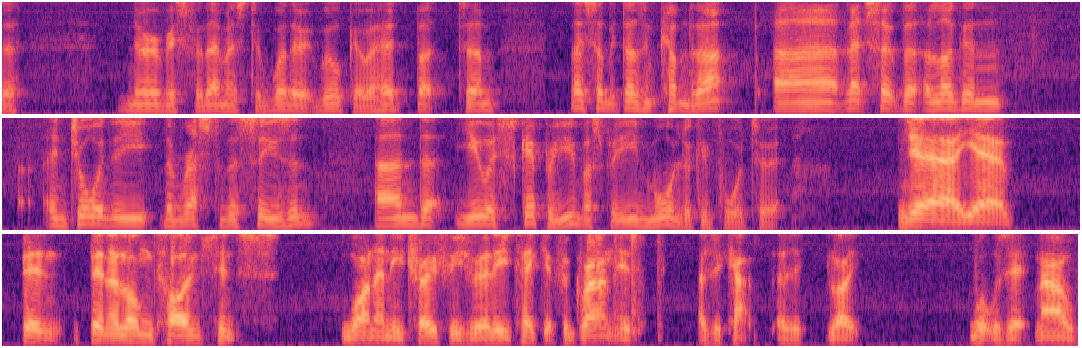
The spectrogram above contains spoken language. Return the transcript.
uh, nervous for them as to whether it will go ahead. But um, let's hope it doesn't come to that. Uh, let's hope that Ludgvan enjoy the, the rest of the season, and uh, you as skipper, you must be even more looking forward to it. Yeah, yeah. Been been a long time since won any trophies. Really, take it for granted as a cap as a like. What was it now?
